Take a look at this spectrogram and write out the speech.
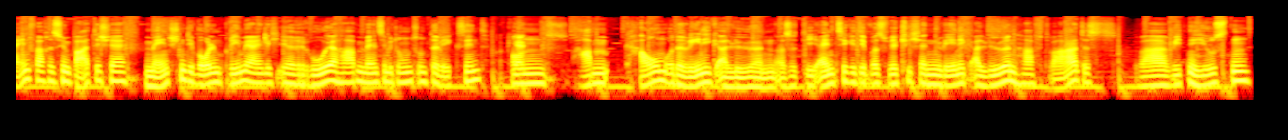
einfache, sympathische Menschen, die wollen primär eigentlich ihre Ruhe haben, wenn sie mit uns unterwegs sind Okay. und haben kaum oder wenig Allüren. Also die einzige, die was wirklich ein wenig allürenhaft war, das war Whitney Houston,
